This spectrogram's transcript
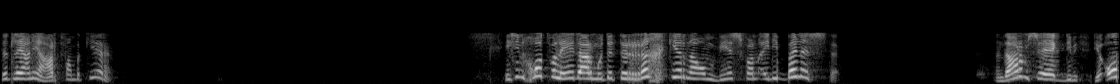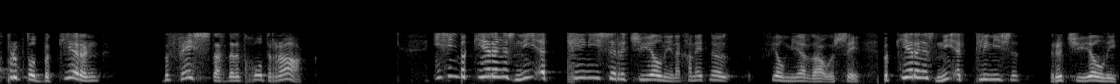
Dit lê aan die hart van bekering. Jy sien God wil hê daar moet 'n terugkeer na hom wees vanuit die binneste. En daarom sê ek die die oproep tot bekering bevestig dat dit God raak. Jy sien bekering is nie 'n kliniese ritueel nie en ek gaan net nou veel meer daaroor sê. Bekering is nie 'n kliniese ritueel nie.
